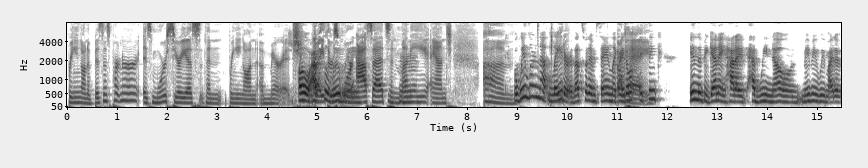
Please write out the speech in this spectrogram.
bringing on a business partner is more serious than bringing on a marriage. Oh, absolutely. Right? There's more assets and mm-hmm. money and um But we learned that later. That's what I'm saying. Like okay. I don't I think in the beginning had I had we known, maybe we might have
